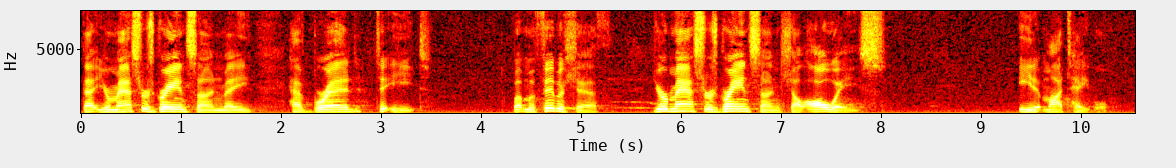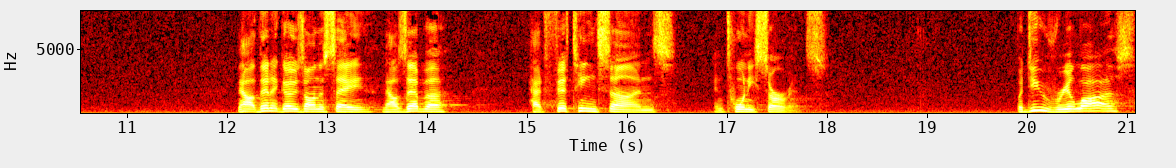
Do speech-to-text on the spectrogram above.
that your master's grandson may have bread to eat. But Mephibosheth, your master's grandson, shall always eat at my table. Now, then it goes on to say, Now Ziba had 15 sons and 20 servants. But do you realize?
